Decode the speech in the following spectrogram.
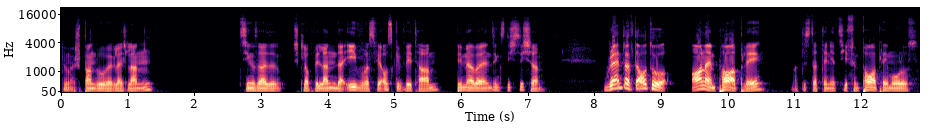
Bin mal gespannt, wo wir gleich landen. Beziehungsweise, ich glaube, wir landen da eh, wo was wir ausgewählt haben. Bin mir aber allerdings nicht sicher. Grand Theft Auto Online Powerplay. Was ist das denn jetzt hier für ein Powerplay-Modus?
